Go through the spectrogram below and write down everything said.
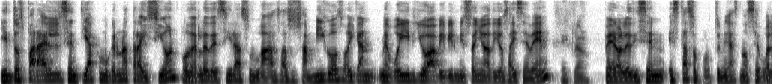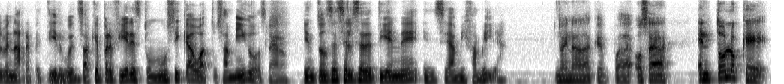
Y entonces para él sentía como que era una traición poderle decir a, su, a, sus amigos, oigan, me voy a ir yo a vivir mi sueño, adiós, ahí se ven. Sí, claro. Pero le dicen, estas oportunidades no se vuelven a repetir, güey. O sea, ¿qué prefieres, tu música o a tus amigos? Claro. Y entonces él se detiene y dice, a mi familia. No hay nada que pueda, o sea, en todo lo que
